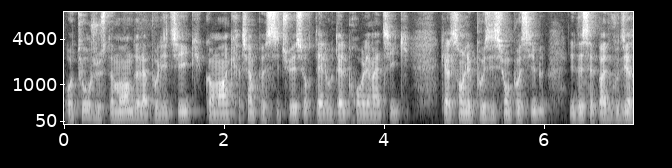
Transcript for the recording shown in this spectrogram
autour justement de la politique, comment un chrétien peut se situer sur telle ou telle problématique, quelles sont les positions possibles. L'idée, c'est pas de vous dire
